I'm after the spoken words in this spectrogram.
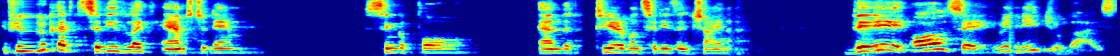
if you look at cities like Amsterdam, Singapore, and the tier one cities in China, they all say, we need you guys,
